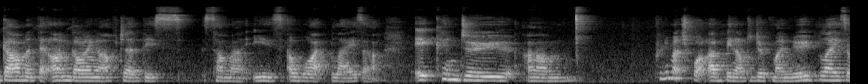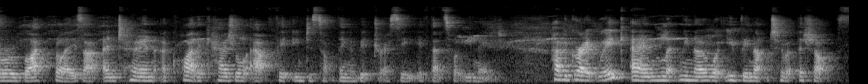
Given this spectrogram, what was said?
garment that I'm going after this summer is a white blazer. It can do um, pretty much what I've been able to do with my nude blazer or a black blazer and turn a quite a casual outfit into something a bit dressy if that's what you need. Have a great week and let me know what you've been up to at the shops.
